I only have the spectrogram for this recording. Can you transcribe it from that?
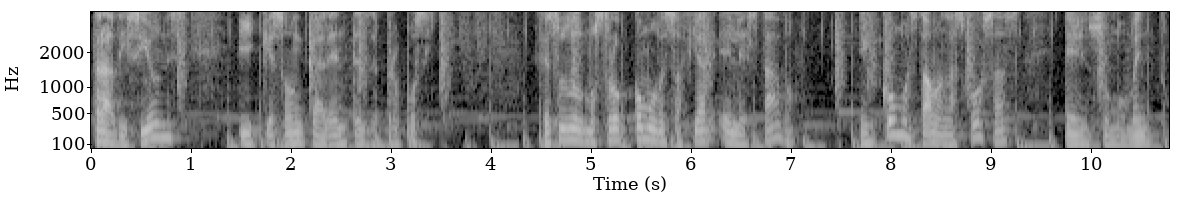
tradiciones y que son carentes de propósito. Jesús nos mostró cómo desafiar el estado en cómo estaban las cosas en su momento.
